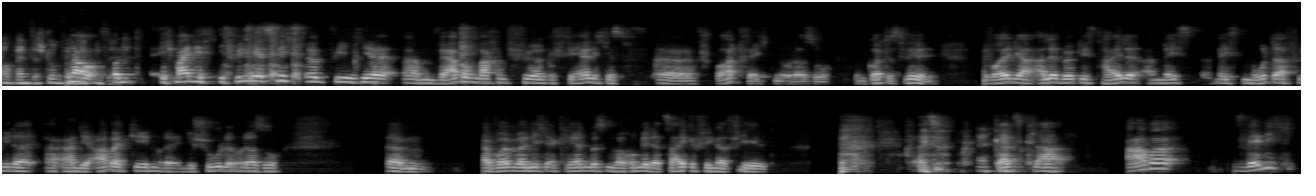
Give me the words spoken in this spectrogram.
auch wenn sie stumpfe genau. sind. Und ich meine, ich, ich will jetzt nicht irgendwie hier ähm, Werbung machen für gefährliches äh, Sportfechten oder so, um Gottes Willen wir wollen ja alle möglichst heile am nächsten, nächsten Montag wieder an die Arbeit gehen oder in die Schule oder so. Ähm, da wollen wir nicht erklären müssen, warum mir der Zeigefinger fehlt. also ganz klar. Aber wenn ich,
